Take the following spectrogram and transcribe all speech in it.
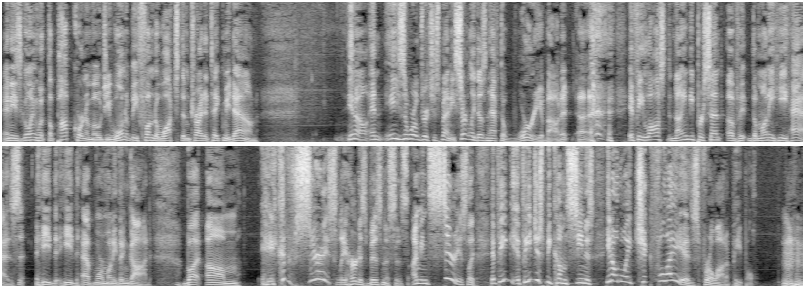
and he's going with the popcorn emoji. Won't it be fun to watch them try to take me down? You know, and he's the world's richest man. He certainly doesn't have to worry about it. Uh, if he lost 90% of the money he has, he'd, he'd have more money than God. But, um, it could have seriously hurt his businesses. I mean, seriously, if he if he just becomes seen as you know the way Chick Fil A is for a lot of people. Mm-hmm.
